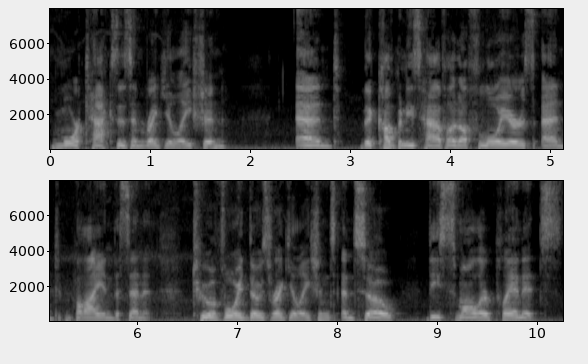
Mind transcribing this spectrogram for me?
more taxes and regulation, and the companies have enough lawyers and buy in the Senate to avoid those regulations, and so these smaller planets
